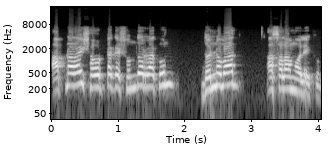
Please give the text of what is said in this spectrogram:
আপনারাই শহরটাকে সুন্দর রাখুন। ধন্যবাদ। আসসালামু আলাইকুম।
